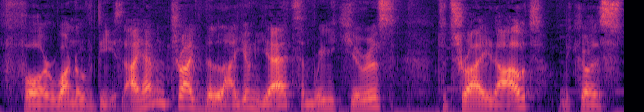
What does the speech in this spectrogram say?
for one of these. I haven't tried the Lion yet. I'm really curious to try it out because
